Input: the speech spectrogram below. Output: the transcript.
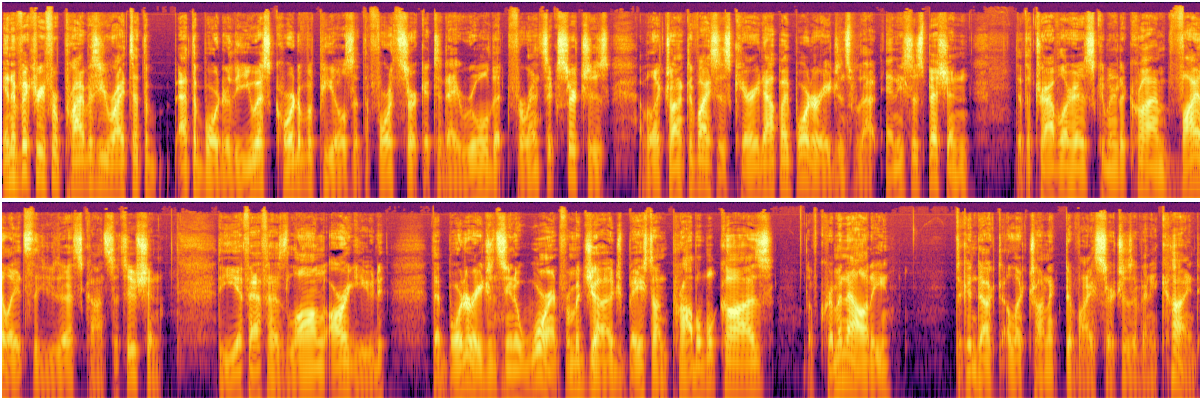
In a victory for privacy rights at the at the border, the U.S. Court of Appeals at the Fourth Circuit today ruled that forensic searches of electronic devices carried out by border agents without any suspicion that the traveler has committed a crime violates the U.S. Constitution. The EFF has long argued that border agents need a warrant from a judge based on probable cause of criminality to conduct electronic device searches of any kind.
